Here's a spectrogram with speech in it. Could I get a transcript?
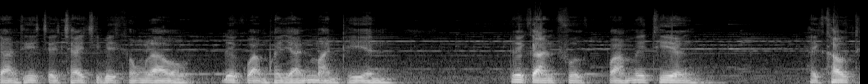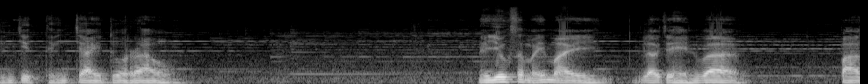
การที่จะใช้ชีวิตของเราด้วยความขยันหมั่นเพียรด้วยการฝึกความไม่เที่ยง ให้เข้าถึงจิตถึงใจตัวเรา ในยุคสมัยใหม่ เราจะเห็นว่าปรา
